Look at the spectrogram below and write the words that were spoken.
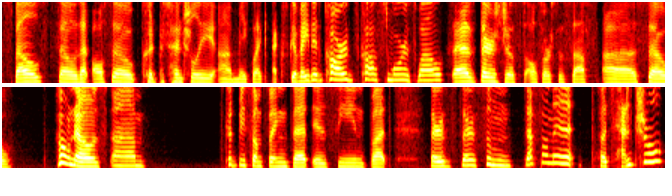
spells. So that also could potentially uh, make like excavated cards cost more as well. As there's just all sorts of stuff. Uh, so who knows? Um, could be something that is seen, but there's there's some definite potential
